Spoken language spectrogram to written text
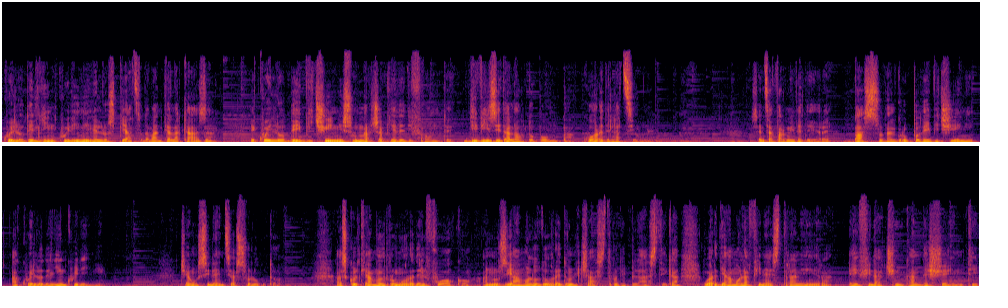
quello degli inquilini nello spiazzo davanti alla casa e quello dei vicini sul marciapiede di fronte, divisi dall'autopompa, cuore dell'azione. Senza farmi vedere, passo dal gruppo dei vicini a quello degli inquilini. C'è un silenzio assoluto. Ascoltiamo il rumore del fuoco, annusiamo l'odore dolciastro di plastica, guardiamo la finestra nera e i filacci incandescenti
